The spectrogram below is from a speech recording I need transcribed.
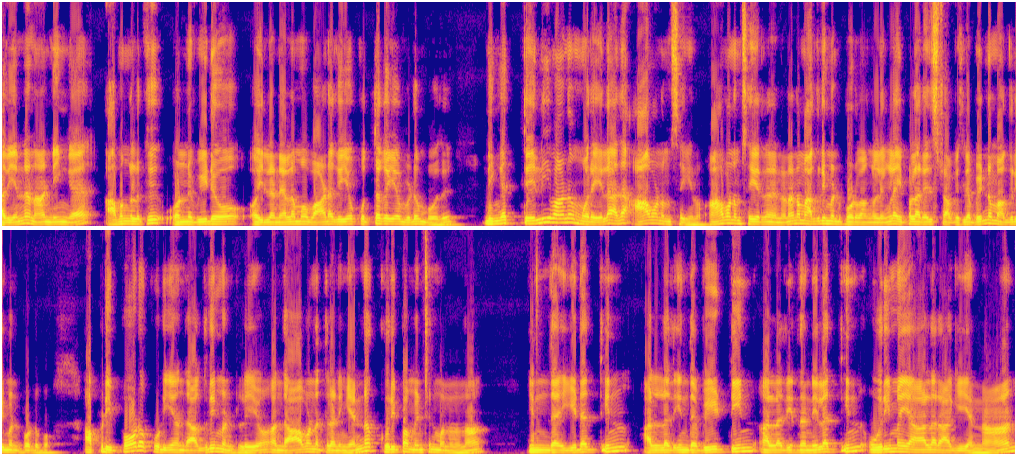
அது என்னன்னா நீங்கள் அவங்களுக்கு ஒன்று வீடோ இல்லை நிலமோ வாடகையோ குத்தகையோ விடும்போது நீங்கள் தெளிவான முறையில் அதை ஆவணம் செய்யணும். ஆவணம் செய்கிறது என்னென்னா நம்ம அக்ரிமெண்ட் போடுவாங்க இல்லைங்களா? இப்போல்லாம் ரெஜிஸ்டர் ஆஃபீஸில் போயிட்டு நம்ம அக்ரிமெண்ட் போட்டுப்போம். அப்படி போடக்கூடிய அந்த அக்ரிமெண்ட்லேயும் அந்த ஆவணத்தில் நீங்கள் என்ன குறிப்பாக மென்ஷன் பண்ணணும்னா இந்த இடத்தின் அல்லது இந்த வீட்டின் அல்லது இந்த நிலத்தின் உரிமையாளராகிய நான்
